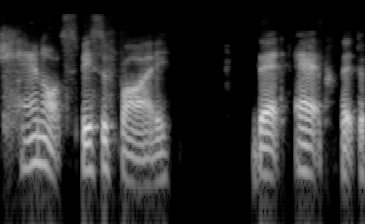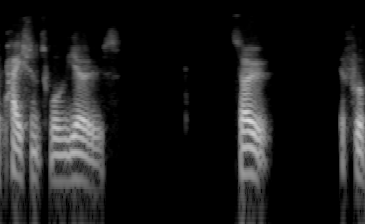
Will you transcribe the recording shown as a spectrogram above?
cannot specify that app that the patients will use. So for,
